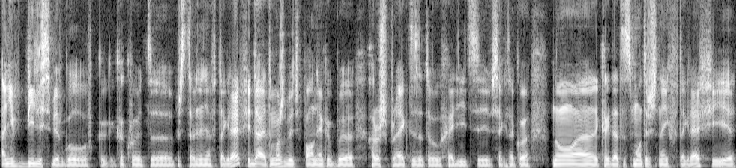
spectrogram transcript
они вбили себе в голову какое-то представление о фотографии. Да, это может быть вполне как бы хороший проект из этого выходить и всякое такое. Но э, когда ты смотришь на их фотографии,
